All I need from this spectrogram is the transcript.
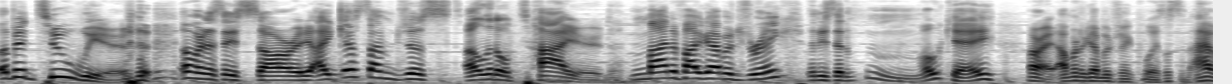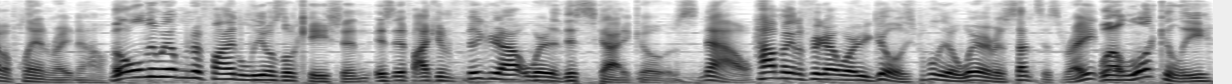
A bit too weird. I'm gonna say sorry. I guess I'm just a little tired. Mind if I grab a drink? And he said, hmm, okay. All right, I'm gonna grab a drink, boys. Listen, I have a plan right now. The only way I'm gonna find Leo's location is if I can figure out where this guy goes. Now, how am I gonna figure out where he goes? He's probably aware of his senses, right? Well, luckily,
